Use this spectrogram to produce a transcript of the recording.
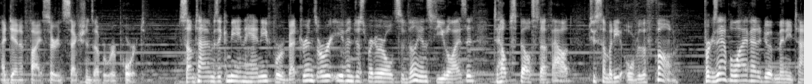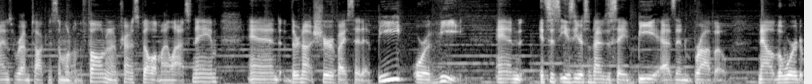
identify certain sections of a report. Sometimes it can be handy for veterans or even just regular old civilians to utilize it to help spell stuff out to somebody over the phone. For example, I've had to do it many times where I'm talking to someone on the phone and I'm trying to spell out my last name and they're not sure if I said a B or a V. And it's just easier sometimes to say B as in Bravo. Now the word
